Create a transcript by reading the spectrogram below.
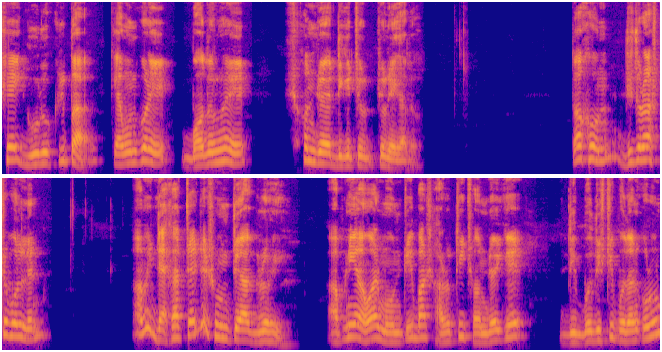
সেই গুরু কৃপা কেমন করে বদল হয়ে সঞ্জয়ের দিকে চলে গেল। তখন ধৃতরাষ্ট্র বললেন, আমি দেখার চাইতে শুনতে আগ্রহী। আপনি আমার মন্ত্রী বা সারথী সঞ্জয়কে দিব্যদৃষ্টি প্রদান করুন।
